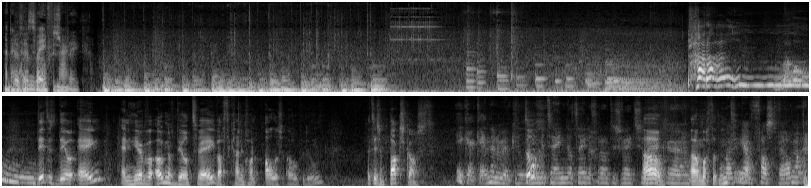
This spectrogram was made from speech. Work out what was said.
met hem te spreken. Wow. Dit is deel 1 en hier hebben we ook nog deel 2. Wacht, ik ga nu gewoon alles open doen. Het is een pakskast. Ik herkende hem ook heel niet meteen, dat hele grote Zweedse oh. oh, mag dat niet? Maar, ja, vast wel, maar...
